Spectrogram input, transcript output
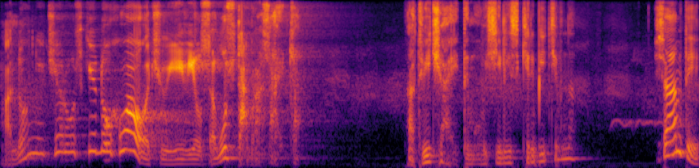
А нынче русский дух воочию явился, в уста бросается. Отвечает ему Василиса Кирбитевна. Сам ты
